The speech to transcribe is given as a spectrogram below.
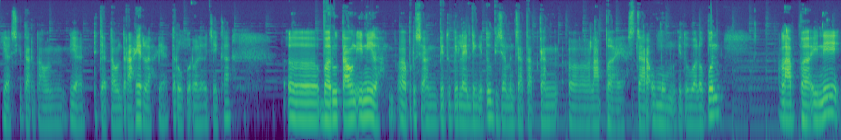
ya sekitar tahun ya tiga tahun terakhir lah ya terukur oleh OJK uh, eh, baru tahun ini lah uh, perusahaan P2P lending itu bisa mencatatkan uh, laba ya secara umum gitu. Walaupun laba ini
